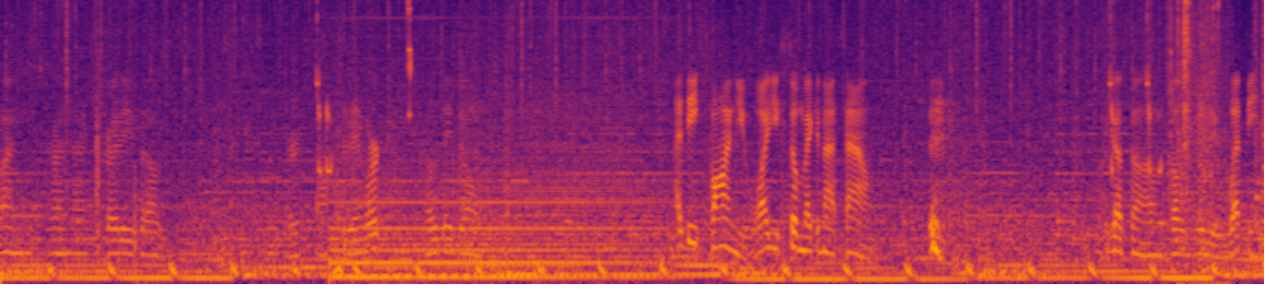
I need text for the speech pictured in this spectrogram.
Got the fun run nice Freddy's out. Or, um, do they work? No, they don't. I despawn you. Why are you still making that sound? we got some Call of Duty weapons.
